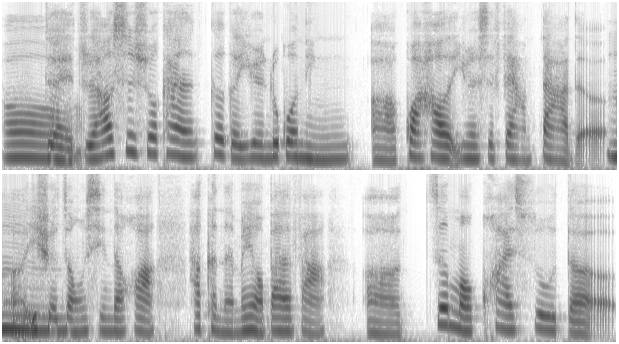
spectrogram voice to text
哦，对，主要是说看各个医院，如果您呃挂号的医院是非常大的呃嗯。医学中心的话，他可能没有办法呃这么快速的，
